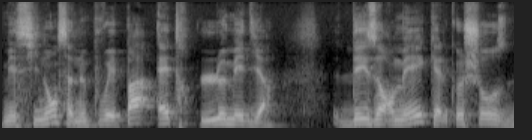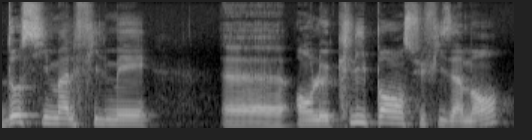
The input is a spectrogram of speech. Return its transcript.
mais sinon, ça ne pouvait pas être le média. Désormais, quelque chose d'aussi mal filmé, euh, en le clippant suffisamment,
